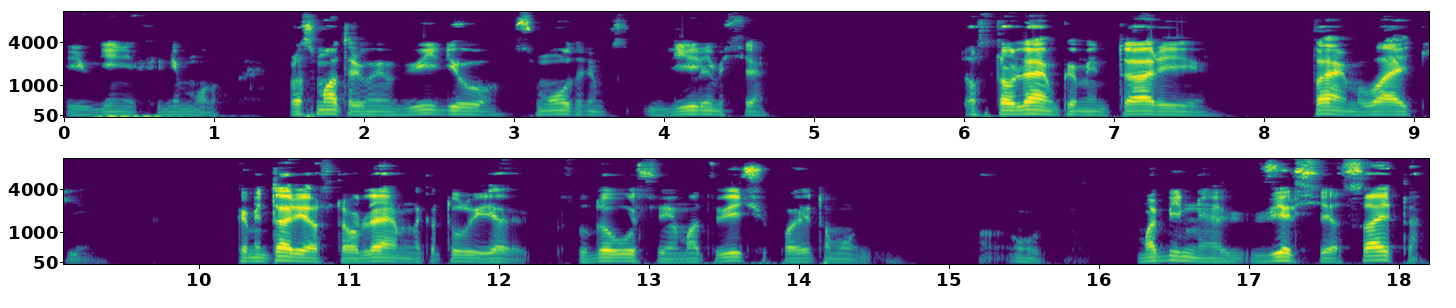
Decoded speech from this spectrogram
Евгений Филимонов. Просматриваем видео, смотрим, делимся, оставляем комментарии, ставим лайки. Комментарии оставляем, на которые я с удовольствием отвечу, поэтому вот, мобильная версия сайта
